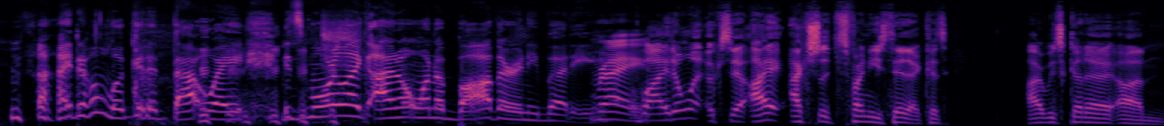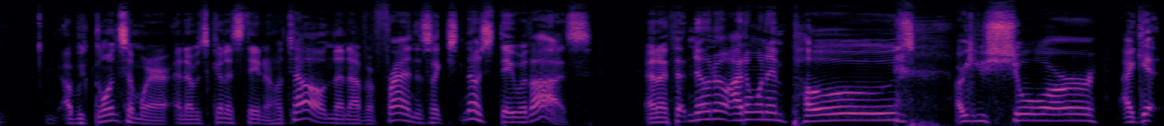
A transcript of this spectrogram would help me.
I don't look at it that way. it's more like I don't want to bother anybody. Right. Well, I don't want. Okay, I actually, it's funny you say that because I was gonna, um, I was going somewhere and I was gonna stay in a hotel, and then I have a friend that's like, no, stay with us. And I thought, no, no, I don't want to impose. Are you sure? I get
